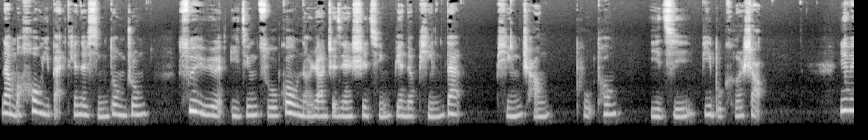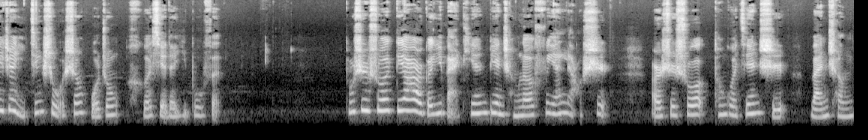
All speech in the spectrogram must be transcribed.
那么后一百天的行动中。岁月已经足够能让这件事情变得平淡、平常、普通以及必不可少，因为这已经是我生活中和谐的一部分。不是说第二个一百天变成了敷衍了事，而是说通过坚持完成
